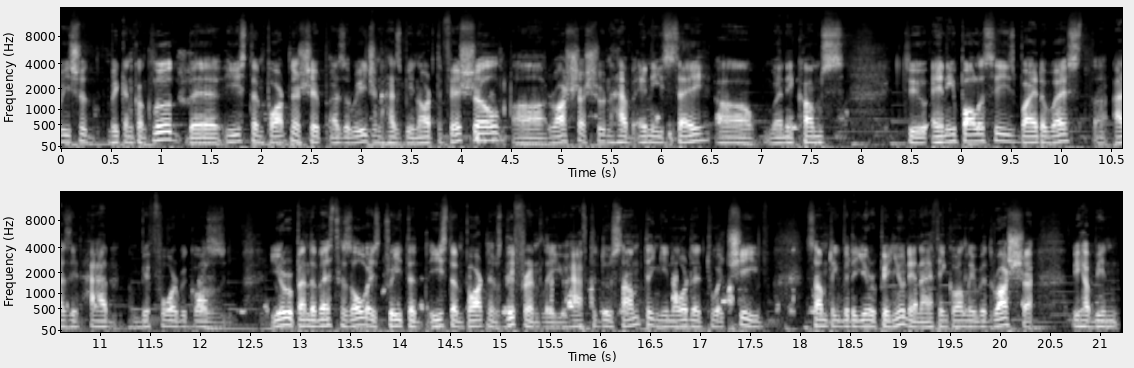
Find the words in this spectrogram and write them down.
we should we can conclude the Eastern Partnership as a region has been artificial. Uh, Russia shouldn't have any say uh, when it comes to any policies by the West uh, as it had before because Europe and the West has always treated Eastern partners differently. You have to do something in order to achieve something with the European Union. I think only with Russia we have been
